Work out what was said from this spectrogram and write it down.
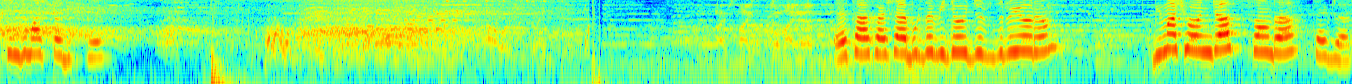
İkinci maçta bitti. Evet arkadaşlar burada videoyu durduruyorum. Bir maç oynayacağız sonra tekrar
